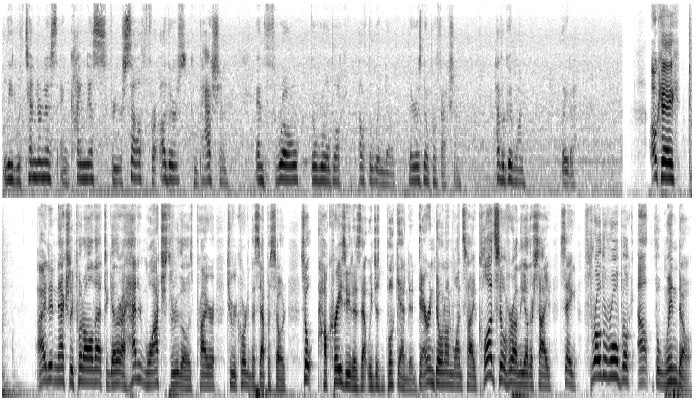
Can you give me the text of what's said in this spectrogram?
Lead with tenderness and kindness for yourself, for others, compassion, and throw the rule book out the window. There is no perfection. Have a good one. Later. Okay. I didn't actually put all that together. I hadn't watched through those prior to recording this episode. So, how crazy it is that we just bookended Darren Doane on one side, Claude Silver on the other side, saying, throw the rule book out the window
